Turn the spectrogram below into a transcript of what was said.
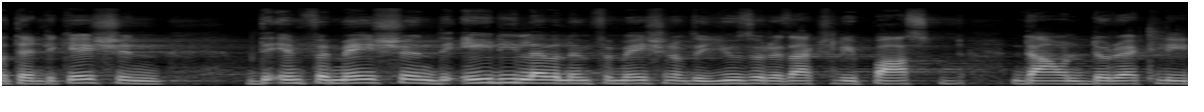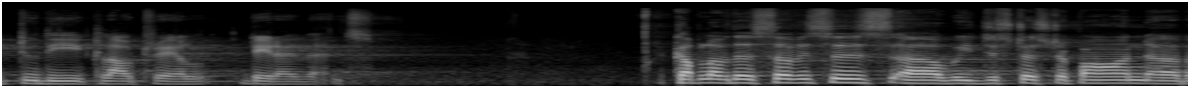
authentication, the information, the AD level information of the user is actually passed down directly to the CloudTrail data events. Couple of the services uh, we just touched upon, uh,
